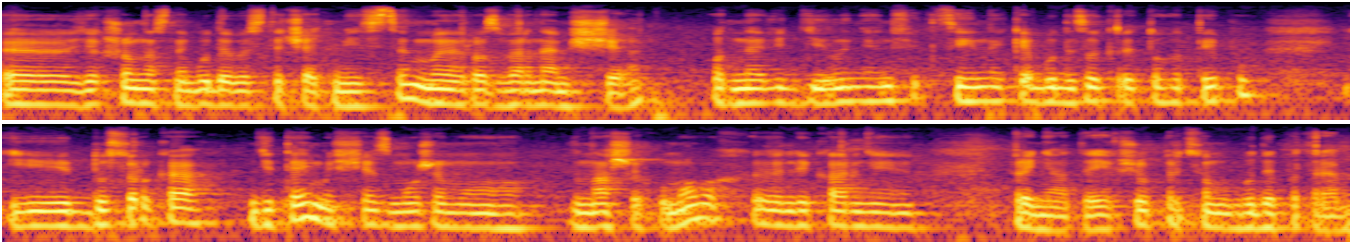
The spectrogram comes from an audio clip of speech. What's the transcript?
е, якщо в нас не буде вистачати місця, ми розвернемо ще одне відділення інфекційне, яке буде закритого типу. І до 40 дітей ми ще зможемо в наших умовах е, лікарні прийняти, якщо при цьому буде потреба.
